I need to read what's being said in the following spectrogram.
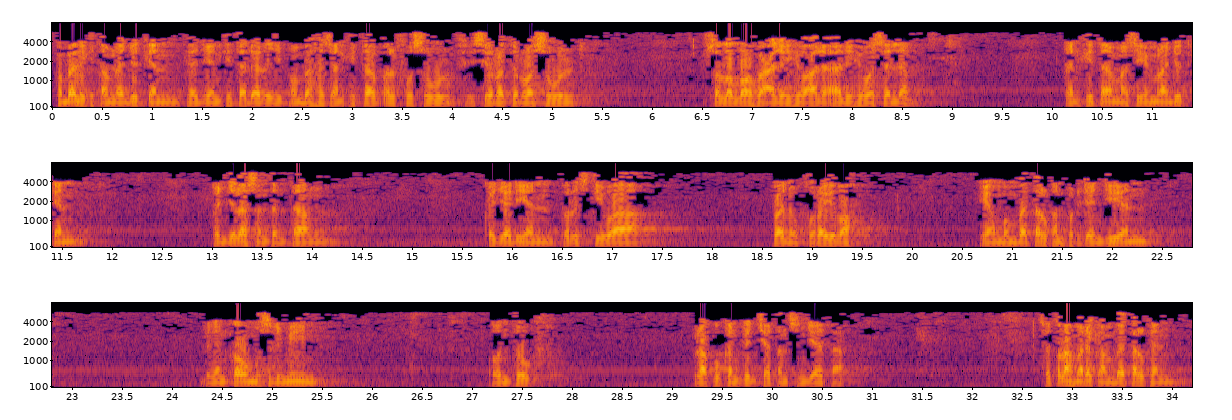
Kembali kita melanjutkan kajian kita dari pembahasan kitab Al-Fusul fi Siratir Rasul sallallahu alaihi wa ala alihi wasallam. Dan kita masih melanjutkan penjelasan tentang kejadian peristiwa Banu Quraidah yang membatalkan perjanjian dengan kaum muslimin untuk melakukan gencatan senjata. Setelah mereka membatalkan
